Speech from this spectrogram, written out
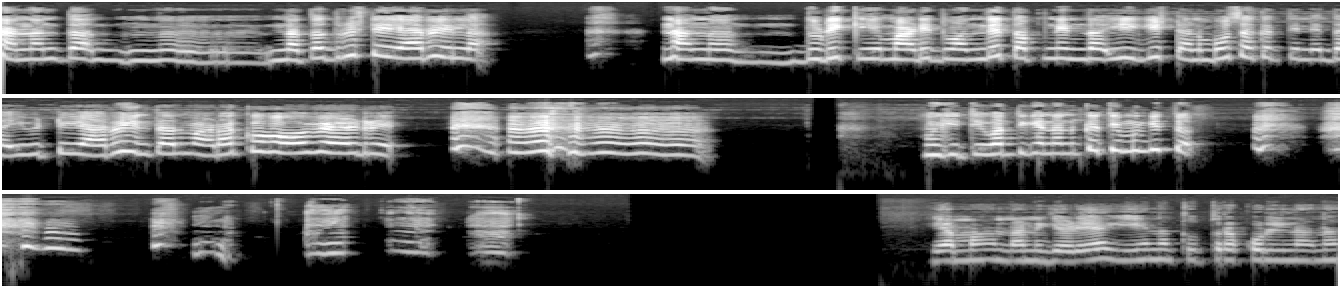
ನನ್ನಂತ ನತದೃಷ್ಟಿ ಯಾರು ಇಲ್ಲ. ನಾನು ದುಡುಕಿ ಮಾಡಿದ ಒಂದೇ ತಪ್ಪಿನಿಂದ ಈಗಿಷ್ಟು ಅನುಭವಿಸಕತ್ತೀನಿ. ದಯವಿಟ್ಟು ಯಾರು ಇಂಥದ್ದು ಮಾಡಕ್ಕೂ ಹೋಗ್ಬೇಡ್ರಿ. ಮುಗೀತು ಇವತ್ತಿಗೆ ನನ್ನ ಕತೆ ಮುಗೀತು. ಯಮ್ಮ ನನ್ನ ಗೆಳೆಯಾಗ ಏನಂತ ಉತ್ತರ ಕೊಡ್ಲಿ ನಾನು?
